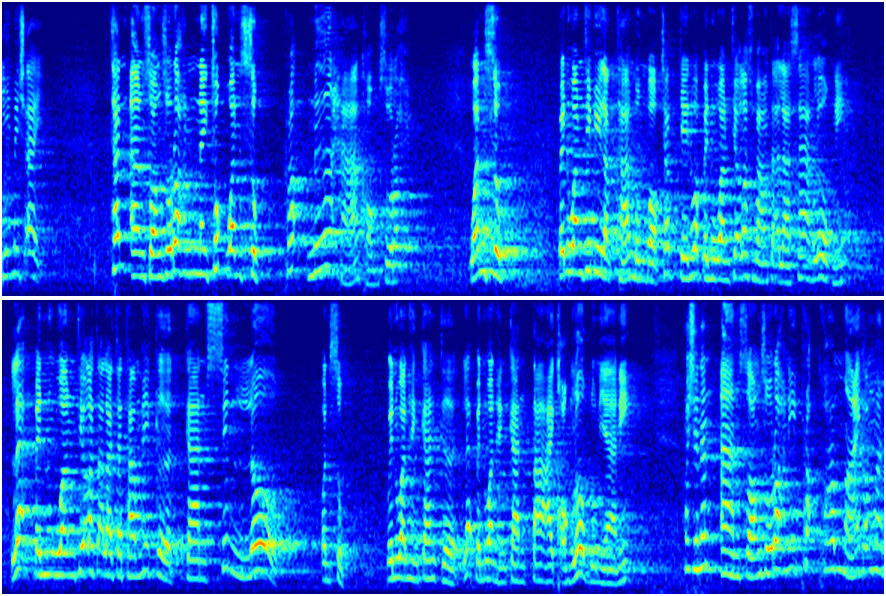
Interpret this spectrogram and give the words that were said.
นี้ไม่ใช่ ท่านอ่านสองสุรในทุกวันศุกร์เพราะเนื้อหาของสุรวันศุกร์เป็นวันที่มีหลักฐานบ่งบอกชัดเจนว่าเป็นวันที่อัลลอฮฺสุบฮานตะลาสร้างโลกนี้ และเป็นวันที่อัลลอฮฺตะลาจะทำให้เกิดการสิ้นโลกวันศุกร์เป็นวันแห่งการเกิด และเป็นวันแห่งการตายของโลกดุนยานี้ เพราะฉะนั้นอ่านสองสุรานี้เพราะความหมายของมัน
